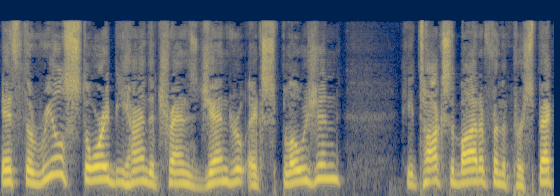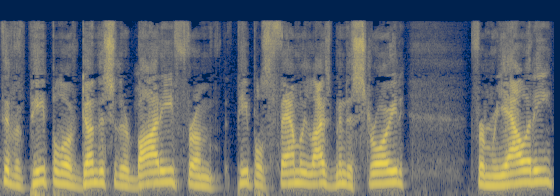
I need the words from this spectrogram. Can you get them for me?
It's the real story behind the transgender explosion. He talks about it from the perspective of people who have done this to their body, from people's family lives been destroyed, from reality.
